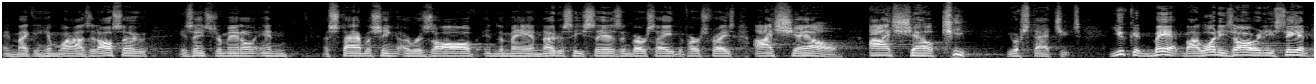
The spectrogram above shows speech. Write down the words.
and making him wise. It also is instrumental in establishing a resolve in the man. Notice he says in verse 8, the first phrase, I shall, I shall keep your statutes you can bet by what he's already said,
